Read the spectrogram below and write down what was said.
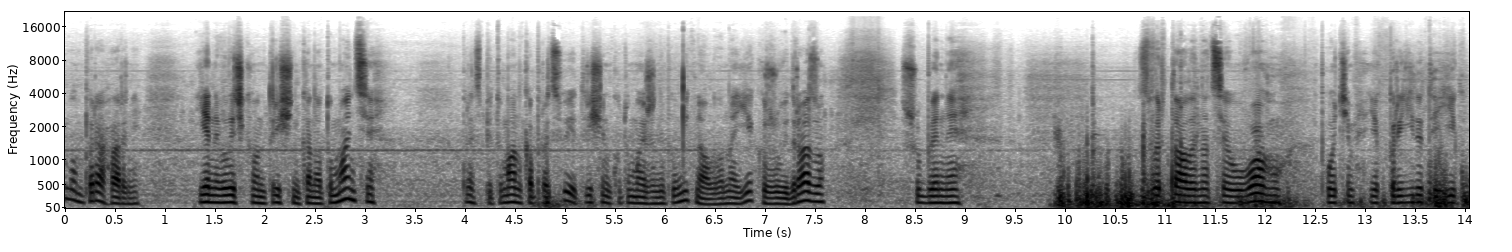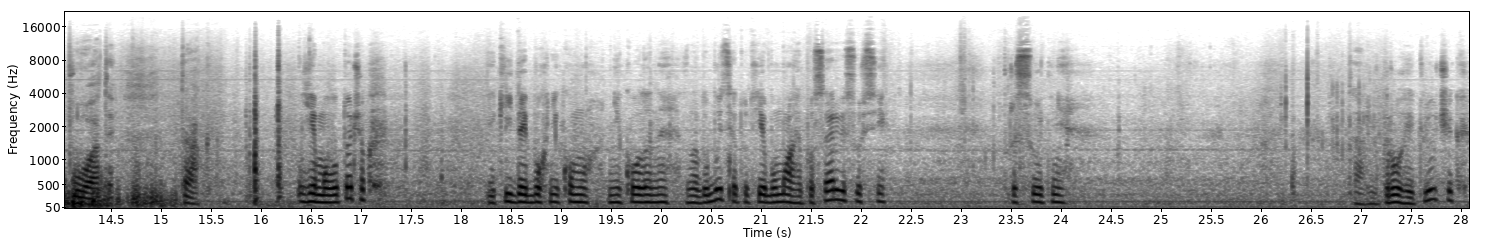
бампера гарні. Є невеличка вон тріщинка на туманці. В принципі, туманка працює, тріщинку ту майже не помітно, але вона є, кажу відразу, щоб не звертали на це увагу потім, як приїдете її купувати. Так, є молоточок, який, дай Бог, нікому ніколи не знадобиться. Тут є бумаги по сервісу всі присутні. Так, другий ключик,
